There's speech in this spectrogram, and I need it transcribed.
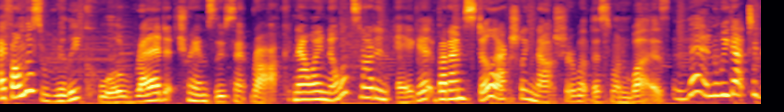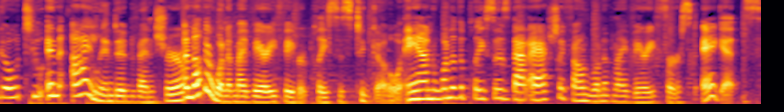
I found this really really cool red translucent rock. Now I know it's not an agate, but I'm still actually not sure what this one was. Then we got to go to an island adventure, another one of my very favorite places to go, and one of the places that I actually found one of my very first agates.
